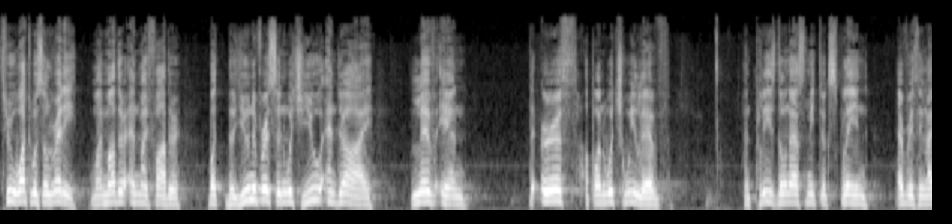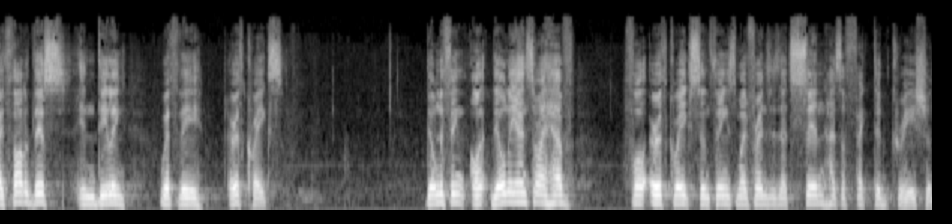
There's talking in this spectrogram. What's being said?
through what was already my mother and my father, but the universe in which you and I live in, the earth upon which we live. And please don't ask me to explain everything. I thought of this in dealing with the earthquakes. The only thing, uh, the only answer I have for earthquakes and things, my friends, is that sin has affected creation.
